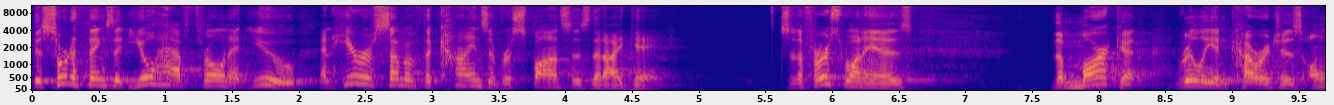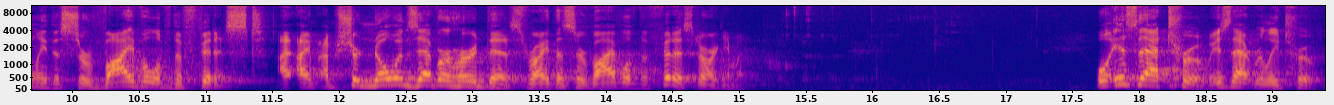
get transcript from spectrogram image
The sort of things that you'll have thrown at you, and here are some of the kinds of responses that I gave. So the first one is the market really encourages only the survival of the fittest. I, am sure no one's ever heard this, right? The survival of the fittest argument. Well, is that true? Is that really true?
